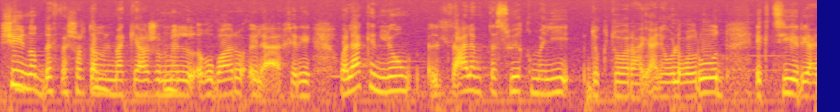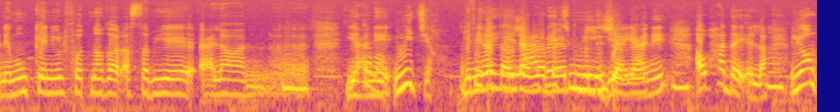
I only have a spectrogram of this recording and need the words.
شيء ينظف بشرتها من المكياج ومن الغبار وإلى آخره. ولكن اليوم عالم التسويق مليء دكتورة يعني والعروض كثير يعني ممكن يلفت نظر الصبية إعلان يعني ميديا. بالنهاية لعبة ميديا يعني أو حدا يقول لها اليوم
